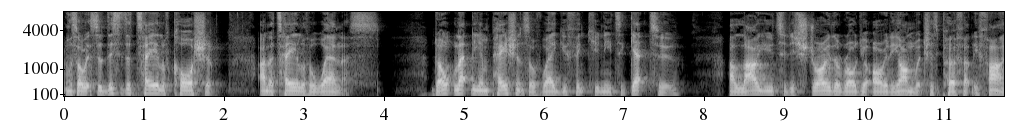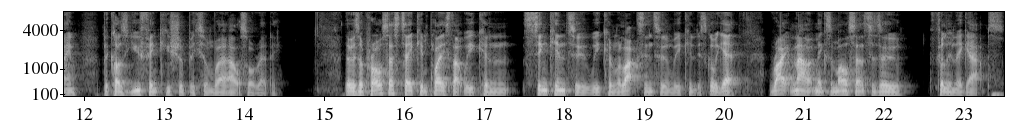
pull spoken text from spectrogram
And so it's a, this is a tale of caution and a tale of awareness. Don't let the impatience of where you think you need to get to allow you to destroy the road you're already on, which is perfectly fine because you think you should be somewhere else already. There is a process taking place that we can sink into, we can relax into, and we can discover, yeah, right now it makes the most sense to do fill in the gaps.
